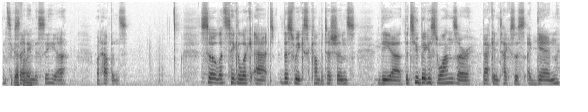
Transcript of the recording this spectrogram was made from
it's exciting Definitely. to see uh, what happens. So let's take a look at this week's competitions. The uh, the two biggest ones are back in Texas again.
